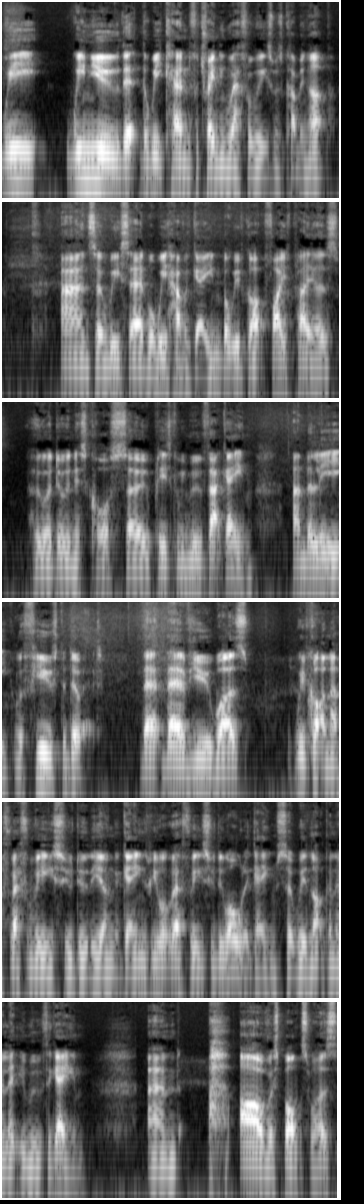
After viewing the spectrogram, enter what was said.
We we knew that the weekend for training referees was coming up, and so we said, well, we have a game, but we've got five players who are doing this course, so please can we move that game? And the league refused to do it. Their their view was, we've got enough referees who do the younger games. We want referees who do older games, so we're not going to let you move the game. And our response was,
